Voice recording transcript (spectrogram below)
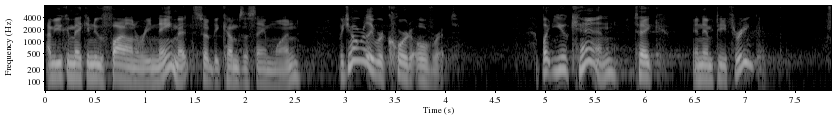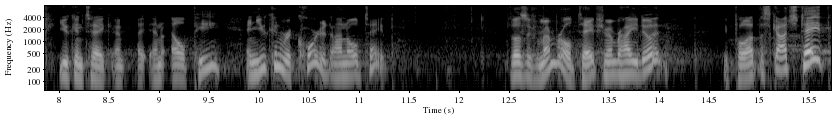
I mean, you can make a new file and rename it so it becomes the same one, but you don't really record over it. But you can take an MP3, you can take an, an LP, and you can record it on old tape. For those who remember old tapes, remember how you do it? You pull out the scotch tape,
